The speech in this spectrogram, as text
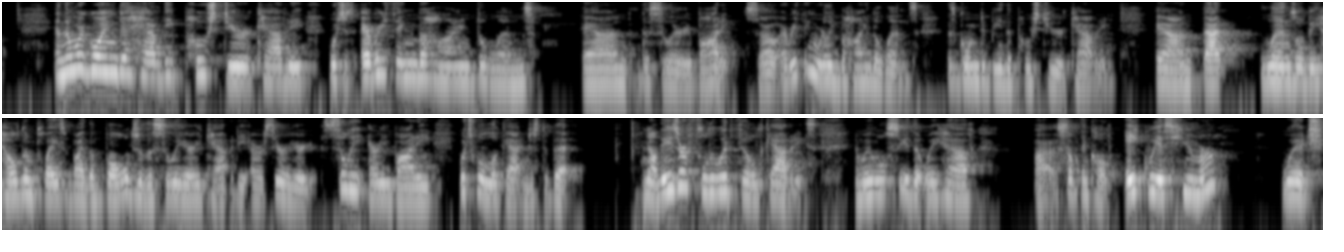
And then we're going to have the posterior cavity, which is everything behind the lens and the ciliary body. So everything really behind the lens is going to be the posterior cavity. And that lens will be held in place by the bulge of the ciliary cavity or ciliary, ciliary body, which we'll look at in just a bit. Now, these are fluid filled cavities, and we will see that we have uh, something called aqueous humor, which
